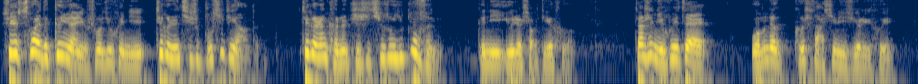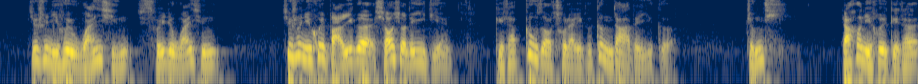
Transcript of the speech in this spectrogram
所以错爱的根源有时候就会你这个人其实不是这样的。这个人可能只是其中一部分，跟你有点小叠合，但是你会在我们的格式塔心理学里会，就是你会完形，随着完形，就是你会把一个小小的一点，给它构造出来一个更大的一个整体，然后你会给它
